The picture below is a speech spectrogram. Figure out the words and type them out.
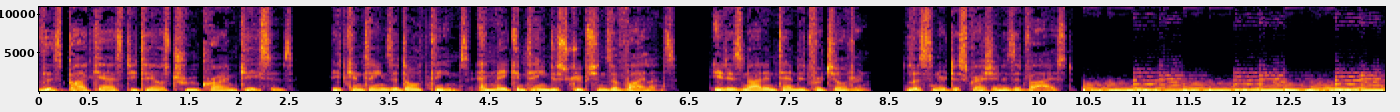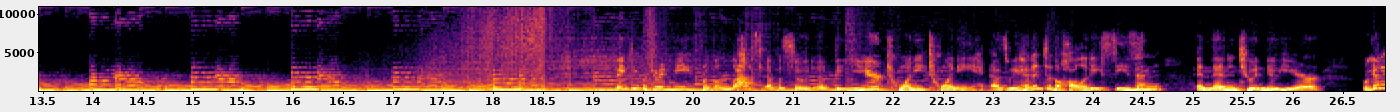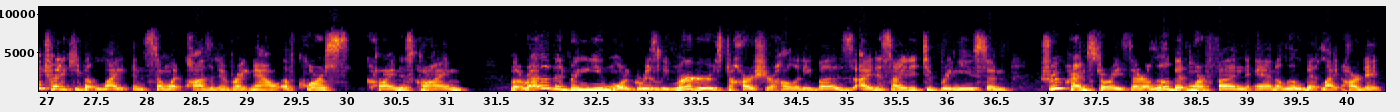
This podcast details true crime cases. It contains adult themes and may contain descriptions of violence. It is not intended for children. Listener discretion is advised. Thank you for joining me for the last episode of the year 2020. As we head into the holiday season and then into a new year, we're going to try to keep it light and somewhat positive right now. Of course, crime is crime, but rather than bringing you more grisly murders to harsh your holiday buzz, I decided to bring you some true crime stories that are a little bit more fun and a little bit lighthearted.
